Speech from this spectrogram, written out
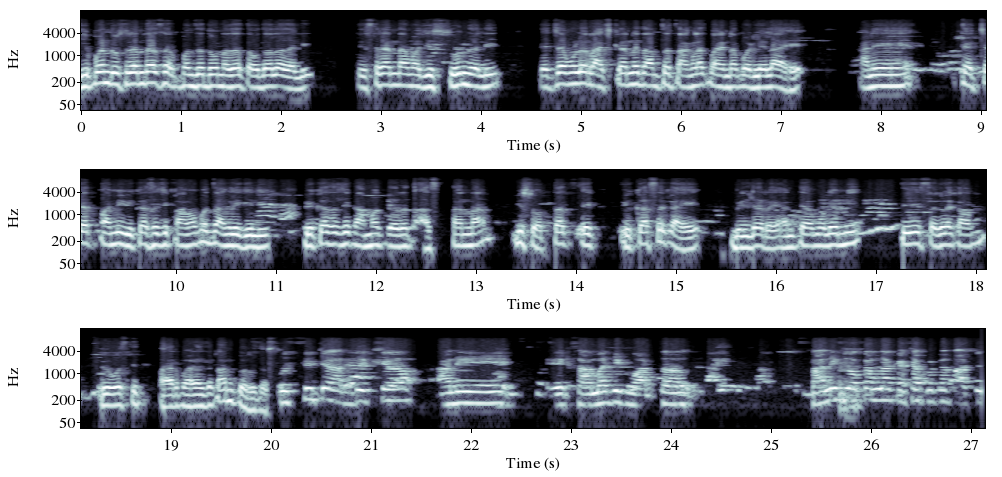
ही पण दुसऱ्यांदा सरपंच दोन हजार चौदाला झाली तिसऱ्यांदा माझी सून झाली. त्याच्यामुळे राजकारणात आमचा चांगलाच पायंडा पडलेला आहे. आणि त्याच्यात आम्ही विकासाची कामं पण चांगली केली. विकासाची कामं करत असताना मी स्वतःच एक विकासक आहे बिल्डर आहे आणि त्यामुळे मी ते सगळं काम व्यवस्थित पार पाडायचं काम करत असतो. कुस्तीचे अध्यक्ष आणि एक सामाजिक वाटचाल स्थानिक लोकांना कशा प्रकारे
